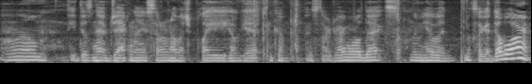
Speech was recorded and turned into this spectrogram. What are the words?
Um, he doesn't have jackknife, so I don't know how much play he'll get in Star Dragon World decks. And then we have a, looks like a double R.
